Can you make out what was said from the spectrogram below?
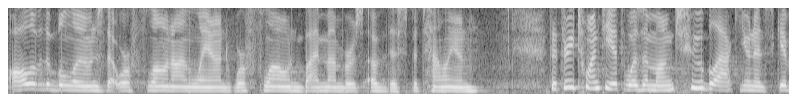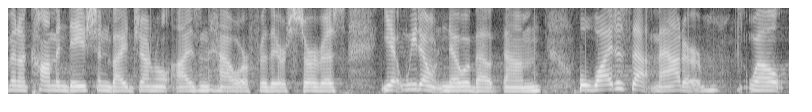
All of the balloons that were flown on land were flown by members of this battalion. The 320th was among two black units given a commendation by General Eisenhower for their service, yet we don't know about them. Well, why does that matter? Well,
